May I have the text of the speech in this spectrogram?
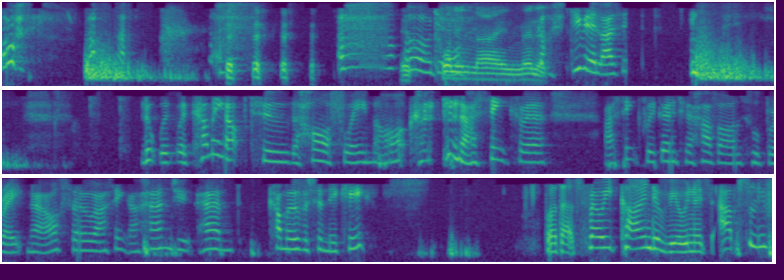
Oh, it's oh dear. 29 minutes. Gosh, do you realise it? Look, we're, we're coming up to the halfway mark. I think uh, I think we're going to have our little break now. So I think I'll hand you hand come over to Nikki. Well, that's very kind of you, and it's absolutely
